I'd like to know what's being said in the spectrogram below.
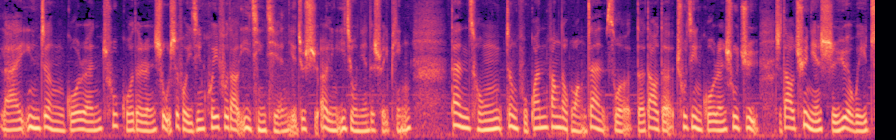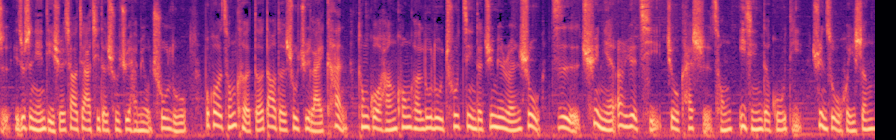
来印证国人出国的人数是否已经恢复到疫情前，也就是二零一九年的水平。但从政府官方的网站所得到的出境国人数据，直到去年十月为止，也就是年底学校假期的数据还没有出炉。不过，从可得到的数据来看，通过航空和陆路出境的居民人数，自去年二月起就开始从疫情的谷底迅速回升。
